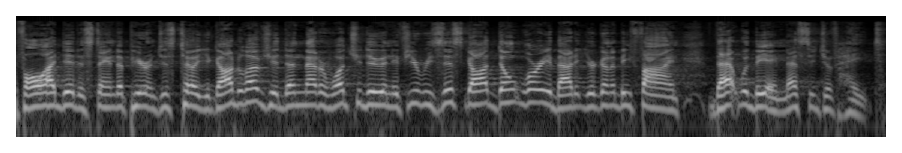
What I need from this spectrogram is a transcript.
If all I did is stand up here and just tell you, God loves you, it doesn't matter what you do, and if you resist God, don't worry about it, you're going to be fine, that would be a message of hate.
